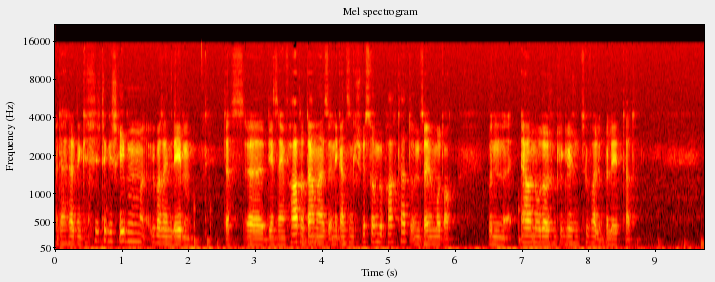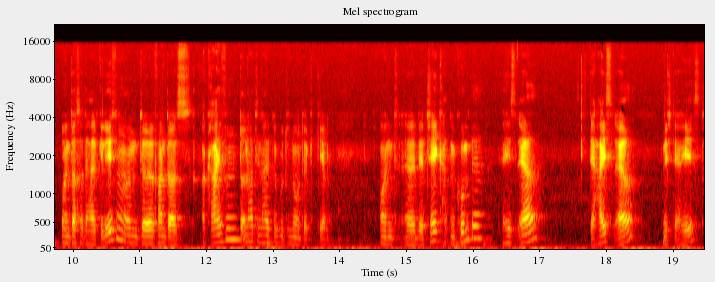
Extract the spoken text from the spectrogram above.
Und der hat halt eine Geschichte geschrieben über sein Leben, das, äh, den sein Vater damals seine ganzen Geschwister umgebracht hat und seine Mutter. Und er nur durch einen glücklichen Zufall überlebt hat. Und das hat er halt gelesen und äh, fand das ergreifend und hat ihm halt eine gute Note gegeben. Und äh, der Jake hat einen Kumpel, der heißt Al. Der heißt Al, nicht der heißt,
